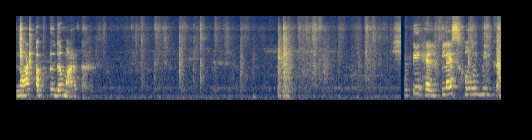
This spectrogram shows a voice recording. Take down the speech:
not up to the mark शेवटी हेल्पलेस होऊन मी का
